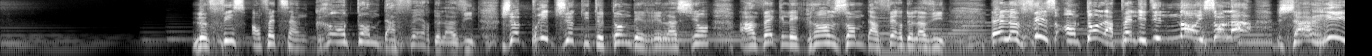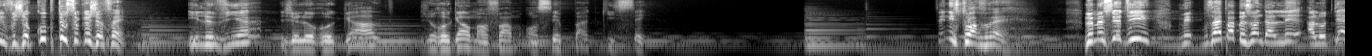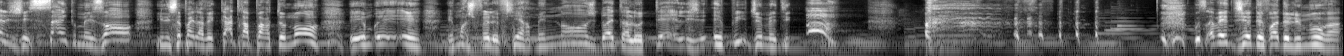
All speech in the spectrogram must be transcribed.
Le fils, en fait, c'est un grand homme d'affaires de la ville. Je prie Dieu qui te donne des relations avec les grands hommes d'affaires de la ville. Et le fils entend l'appel, il dit, non, ils sont là, j'arrive, je coupe tout ce que je fais. Il vient, je le regarde, je regarde ma femme, on ne sait pas qui c'est. C'est une histoire vraie. Le monsieur dit, mais vous n'avez pas besoin d'aller à l'hôtel, j'ai cinq maisons, il ne sait pas, il avait quatre appartements, et, moi je fais le fier, mais non, je dois être à l'hôtel. Et puis Dieu me dit, hum! vous savez, Dieu des fois de l'humour. Hein.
